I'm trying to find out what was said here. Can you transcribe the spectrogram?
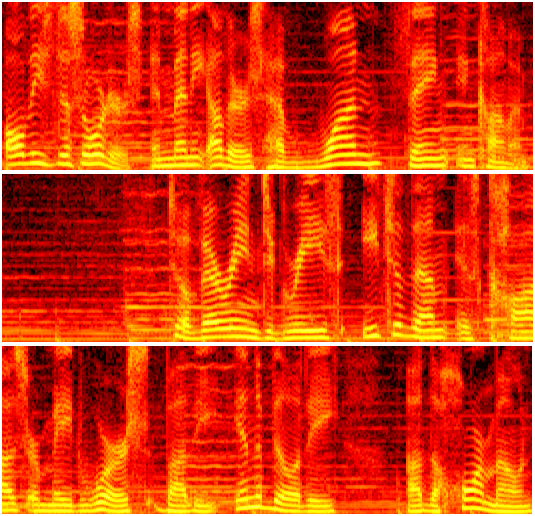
all these disorders and many others have one thing in common. To varying degrees, each of them is caused or made worse by the inability of the hormone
